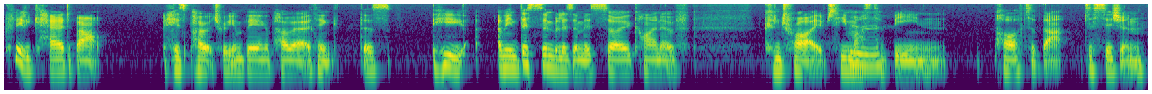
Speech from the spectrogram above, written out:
clearly cared about his poetry and being a poet. I think there's he. I mean, this symbolism is so kind of contrived. He must have been part of that decision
